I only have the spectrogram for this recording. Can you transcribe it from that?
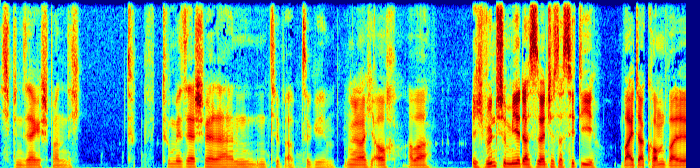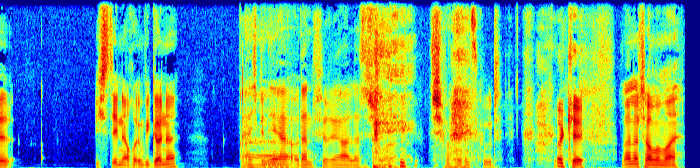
ich bin sehr gespannt. Ich tue mir sehr schwer, da einen, einen Tipp abzugeben. Ja, ich auch. Aber ich wünsche mir, dass Manchester City weiterkommt, weil ich es denen auch irgendwie gönne. Ja, ich bin äh. eher dann für Real, das ist schon mal, schon mal ganz gut. Okay, Na, dann schauen wir mal.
